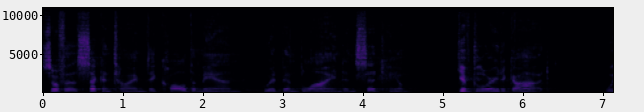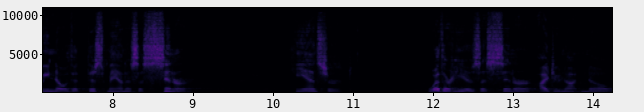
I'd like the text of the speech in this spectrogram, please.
So for the second time, they called the man who had been blind and said to him, Give glory to God. We know that this man is a sinner. He answered, Whether he is a sinner, I do not know.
